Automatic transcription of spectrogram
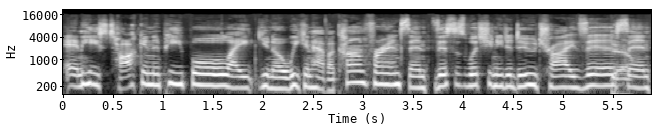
And he's talking to people like, you know, we can have a conference and this is what you need to do. Try this. Yeah. And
